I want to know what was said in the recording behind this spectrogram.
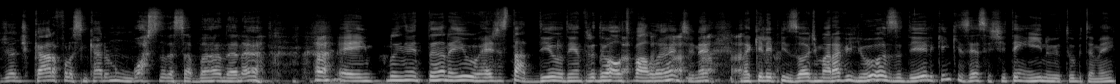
já de cara falou assim, cara, eu não gosto dessa banda, né? é, implementando aí o Regis Tadeu dentro do alto-falante, né? Naquele episódio maravilhoso dele. Quem quiser assistir, tem aí no YouTube também.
